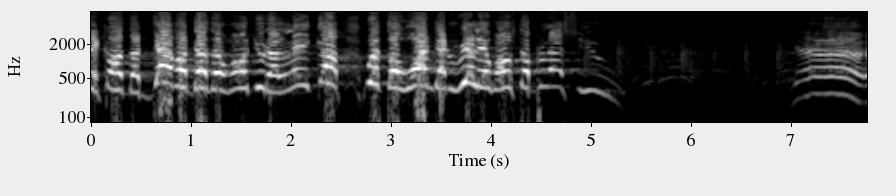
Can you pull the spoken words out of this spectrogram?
because the devil doesn't want you to link up with the one that really wants to bless you. Yeah,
